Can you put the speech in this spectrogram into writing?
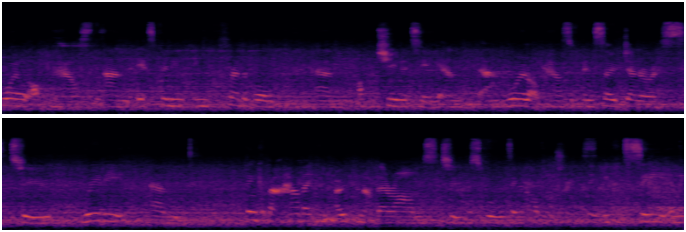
Royal Opera House and it's been an incredible um, opportunity and, and Royal Opera House have been so generous to really um, think about how they can open up their arms to the schools in Coventry. See in the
